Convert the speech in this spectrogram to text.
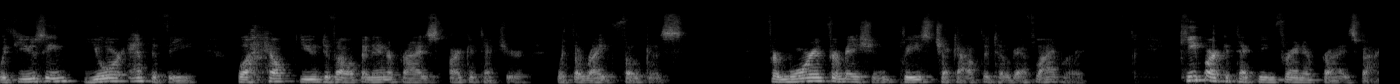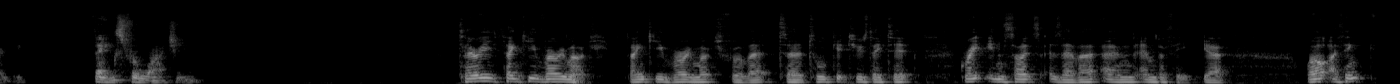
with using your empathy will help you develop an enterprise architecture with the right focus. For more information, please check out the TOGAF library. Keep architecting for enterprise value. Thanks for watching. Terry, thank you very much. Thank you very much for that uh, Toolkit Tuesday tip. Great insights as ever and empathy. Yeah. Well, I think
